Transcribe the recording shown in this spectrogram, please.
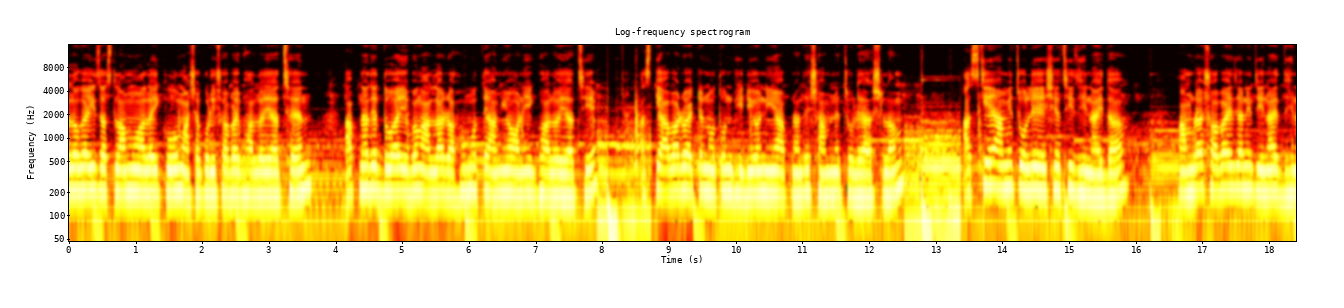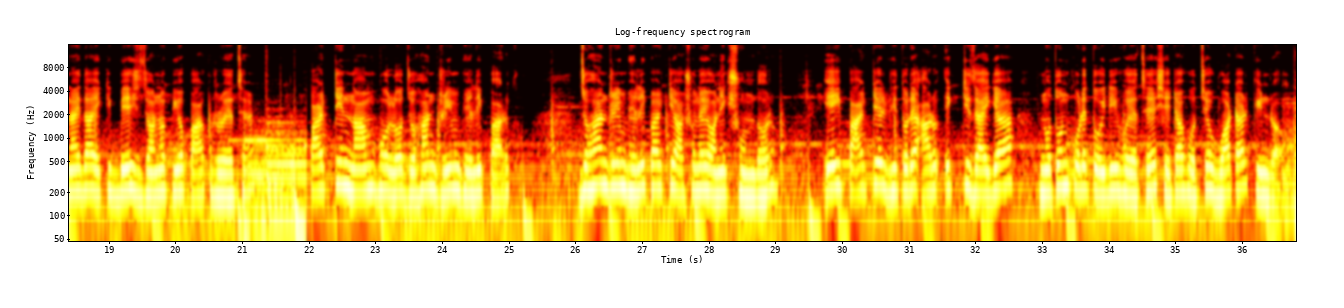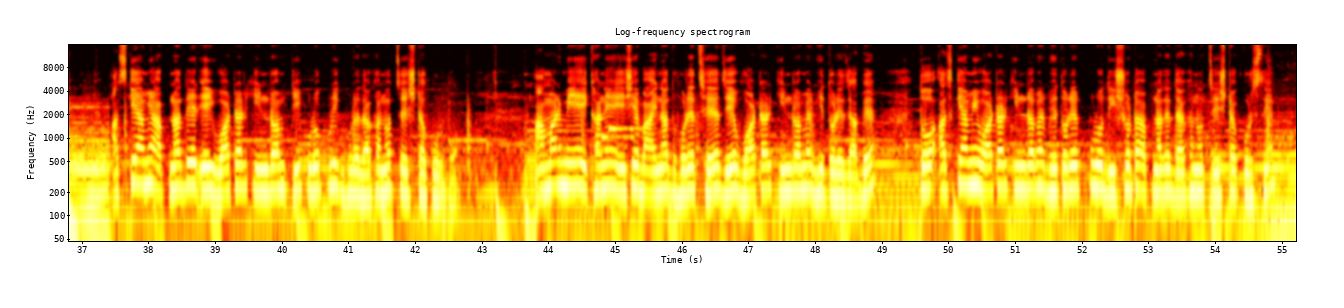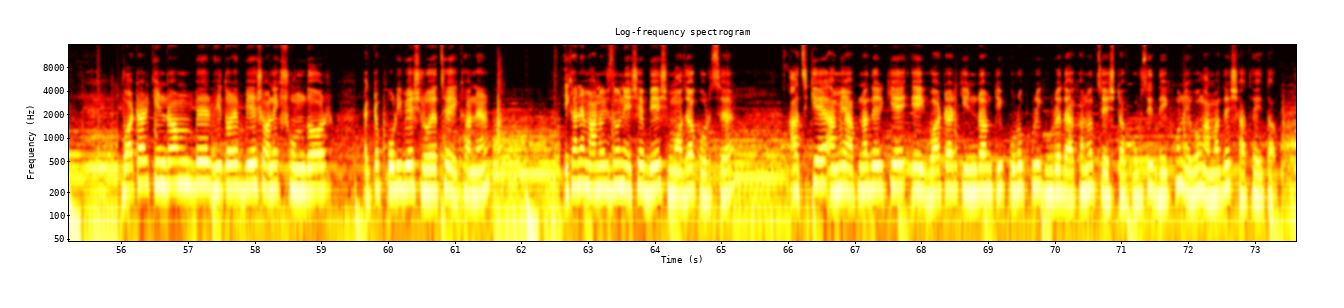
Hello guys আসসালামু আলাইকুম। আশা করি সবাই ভালোই আছেন। আপনাদের দোয়াই এবং আল্লাহর রহমতে আমিও অনেক ভালোই আছি। আজকে আবারও একটা নতুন ভিডিও নিয়ে আপনাদের সামনে চলে আসলাম। আজকে আমি চলে এসেছি ঝিনাইদা আমরা সবাই জানি ঝিনাই ঝিনাইদা একটি বেশ জনপ্রিয় পার্ক রয়েছে। পার্কটির নাম হলো Johan Dream Valley Park. Johan Dream Valley পার্কটি আসলেই অনেক সুন্দর। এই পার্কটির ভিতরে আরও একটি জায়গা নতুন করে তৈরি হয়েছে, সেটা হচ্ছে ওয়াটার কিংডম। আজকে আমি আপনাদের এই ওয়াটার কিংডমটি পুরোপুরি ঘুরে দেখানোর চেষ্টা করব। আমার মেয়ে এখানে এসে বায়না ধরেছে যে ওয়াটার কিংডমের ভিতরে যাবে। তো আজকে আমি ওয়াটার কিংডমের ভেতরের পুরো দৃশ্যটা আপনাদের দেখানোর চেষ্টা করছি। ওয়াটার কিংডমের ভিতরে বেশ অনেক সুন্দর একটা পরিবেশ রয়েছে এখানে। এখানে মানুষজন এসে বেশ মজা করছে। আজকে আমি আপনাদেরকে এই ওয়াটার কিংডমটি পুরোপুরি ঘুরে দেখানোর চেষ্টা করছি। দেখুন এবং আমাদের সাথেই থাকুন।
